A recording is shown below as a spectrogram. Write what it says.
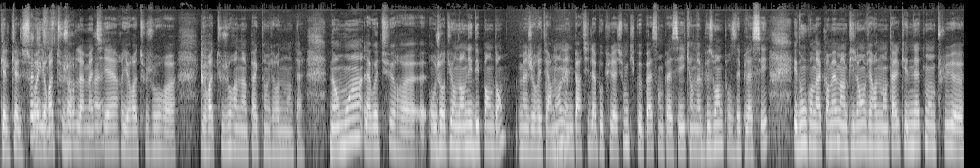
Quelle qu'elle soit, il y aura toujours de la matière, il, y aura toujours, euh, il y aura toujours un impact environnemental. Néanmoins, la voiture, euh, aujourd'hui, on en est dépendant majoritairement. On a mhm. une partie de la population qui ne peut pas s'en passer, qui en a besoin pour se déplacer. Et donc, on a quand même un bilan environnemental qui est nettement plus, euh,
